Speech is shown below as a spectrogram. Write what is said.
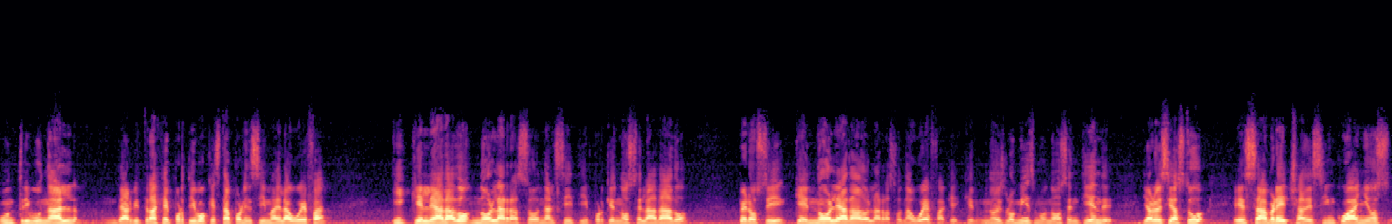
un tribunal de arbitraje deportivo que está por encima de la UEFA y que le ha dado no la razón al City, porque no se la ha dado, pero sí que no le ha dado la razón a UEFA, que, no es lo mismo, ¿no? Se entiende. Ya lo decías tú, esa brecha de cinco años,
